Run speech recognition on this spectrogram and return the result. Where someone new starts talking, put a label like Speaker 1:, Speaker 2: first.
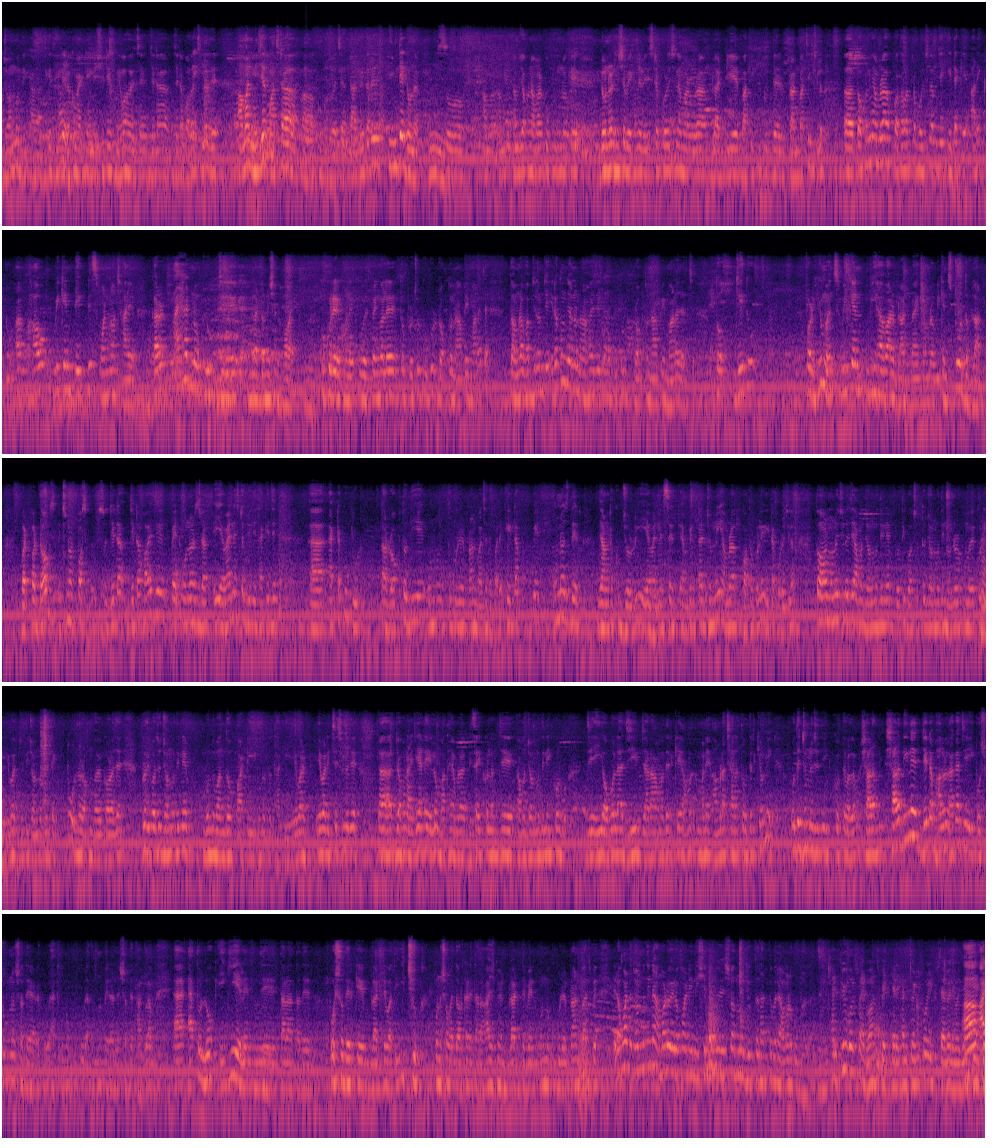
Speaker 1: আমার জন্মদিন আর আজকে দিনে এরকম একটা ইনিশিয়েটিভ নেওয়া হয়েছে যেটা যেটা বলা ছিল যে আমার নিজের পাঁচটা কুকুর রয়েছে তার ভিতরে তিনটে ডোনার সো আমি যখন আমার কুকুরগুলোকে ডোনার হিসেবে এখানে রেজিস্টার করেছিলাম আর ওরা ব্লাড দিয়ে বাকি কুকুরদের প্রাণ বাঁচিয়েছিল তখনই আমরা কথাবার্তা বলছিলাম যে এটাকে আরেকটু how we can take this one notch higher কারণ আই হ্যাড নো ক্লু যে ব্লাড ডোনেশন হয়। কুকুরের মানে ওয়েস্ট বেঙ্গলে তো প্রচুর কুকুর রক্ত না পেয়ে মারা যায়। তো আমরা ভাবছিলাম যে এরকম যেন না হয় যে কোনো কুকুর রক্ত না পেয়ে মারা যাচ্ছে। তো যেহেতু for humans we can we have our blood bank আমরা we can store the blood but for dogs it's not possible so যেটা যেটা হয় যে পেট ওনার্সরা এই অ্যাওয়ারনেসটা যদি থাকে যে একটা কুকুর তার রক্ত দিয়ে অন্য কুকুরের প্রাণ বাঁচাতে পারে, এটা পেট ওনার্সদের জানাটা খুব জরুরি এই অ্যাওয়ারনেসের ক্যাম্পেইনটার জন্যই আমরা কথা বলে এটা করেছিলাম। তো আমার মনে হয়েছিল যে আমার জন্মদিনে প্রতি বছর তো জন্মদিন অন্যরকমভাবে করি এবার যদি জন্মদিনটা একটু অন্যরকমভাবে করা যায় প্রতি বছর জন্মদিনে বন্ধু বান্ধব পার্টি এগুলো তো থাকি এবার এবার ইচ্ছে ছিল যে আহ, যখন আইডিয়াটা এলো মাথায় আমরা ডিসাইড করলাম যে আমার জন্মদিনেই করব। যে এই অবলা জীব যারা আমাদেরকে মানে আমরা ছাড়া তো ওদের কেউ নেই ওদের জন্য যদি করতে পারলাম সারা সারাদিনে যেটা ভালো লাগা যে এই পশুগুলোর সাথে এত- এতগুলো বেড়ালের সাথে থাকলাম এত লোক এগিয়ে এলেন যে তারা তাদের পোষ্যদেরকে ব্লাড দেওয়াতে ইচ্ছুক। কোনো সময় দরকারে তারা আসবেন ব্লাড দেবেন অন্য কুকুরের প্রাণ বাঁচবে। এরকম একটা জন্মদিনে আমারও এরকম একটা ইনিশিয়েটিভের সঙ্গে যুক্ত থাকতে পেরে আমারও খুব ভালো লাগছে।
Speaker 2: অ্যান্ড ফিউ বলছো অ্যাডভান্স পেট কেয়ার এখানে twenty four into seven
